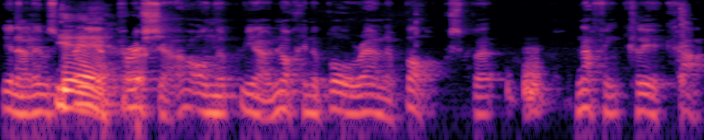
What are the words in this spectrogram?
you know there was plenty Yeah. of pressure on the you know knocking the ball around the box, but nothing clear cut.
